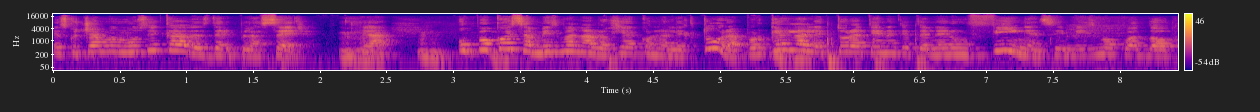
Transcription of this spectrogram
escuchamos música desde el placer. ¿Ya? Un poco esa misma analogía con la lectura. ¿Por qué la lectura tiene que tener un fin en sí mismo cuando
